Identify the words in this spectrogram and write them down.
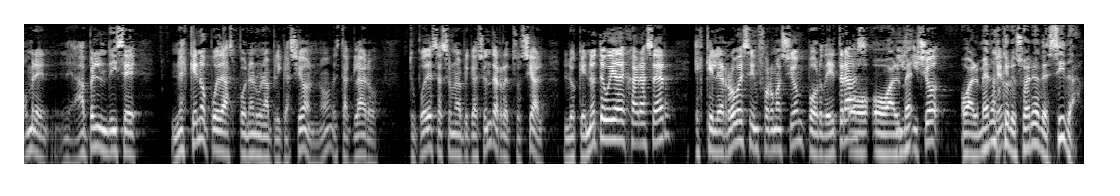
hombre, Apple dice, no es que no puedas poner una aplicación, ¿no? Está claro. Tú puedes hacer una aplicación de red social. Lo que no te voy a dejar hacer es que le robe esa información por detrás o, al, y, yo, o al menos que el usuario decida.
